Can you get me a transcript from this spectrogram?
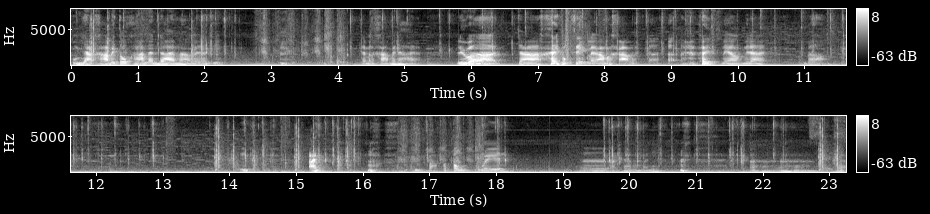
ผมอยากค้าไปโต๊ะค้านั่นได้มากเลยนะจริง แต่มันค้าไม่ได้อะหรือว่าจะให้ผมเสกแล้วเอามาค้าบเฮ้ยไม่เอาไม่ได้บ้าเอ๊ะไอติดบักประตูเวนเอออะได้ประมาณนี้อ่าฮะอ่าฮะครับ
